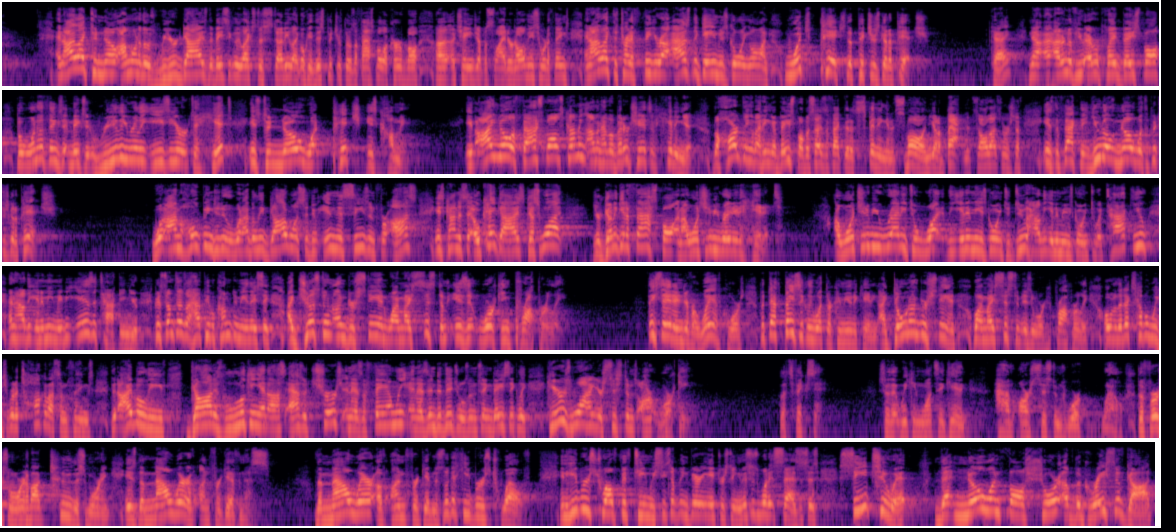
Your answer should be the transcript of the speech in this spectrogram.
And I like to know, I'm one of those weird guys that basically likes to study, like, okay, this pitcher throws a fastball, a curveball, uh, a changeup, a slider, and all these sort of things. And I like to try to figure out, as the game is going on, which pitch the pitcher's going to pitch. Okay? Now, I, I don't know if you ever played baseball, but one of the things that makes it really, really easier to hit is to know what pitch is coming. If I know a fastball's coming, I'm going to have a better chance of hitting it. The hard thing about hitting a baseball, besides the fact that it's spinning and it's small and you got a bat and it's all that sort of stuff, is the fact that you don't know what the pitcher's going to pitch. What I'm hoping to do, what I believe God wants to do in this season for us, is kind of say, okay, guys, guess what? You're going to get a fastball, and I want you to be ready to hit it. I want you to be ready to what the enemy is going to do, how the enemy is going to attack you, and how the enemy maybe is attacking you. Because sometimes I have people come to me and they say, I just don't understand why my system isn't working properly. They say it in a different way, of course, but that's basically what they're communicating. I don't understand why my system isn't working properly. Over the next couple weeks, we're going to talk about some things that I believe God is looking at us as a church and as a family and as individuals and saying basically, here's why your systems aren't working. Let's fix it so that we can once again have our systems work well. The first one, we're going to talk two this morning, is the malware of unforgiveness. The malware of unforgiveness. Look at Hebrews 12. In Hebrews 12, 15, we see something very interesting. This is what it says. It says, See to it that no one falls short of the grace of God,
